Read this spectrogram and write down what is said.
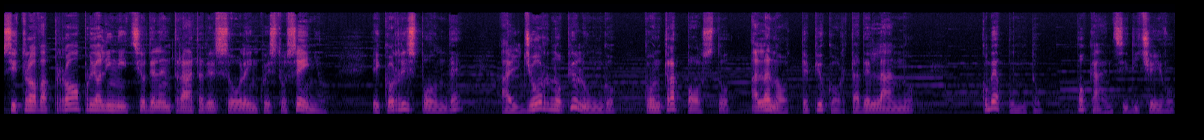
si trova proprio all'inizio dell'entrata del Sole in questo segno e corrisponde al giorno più lungo contrapposto alla notte più corta dell'anno, come appunto poc'anzi dicevo.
